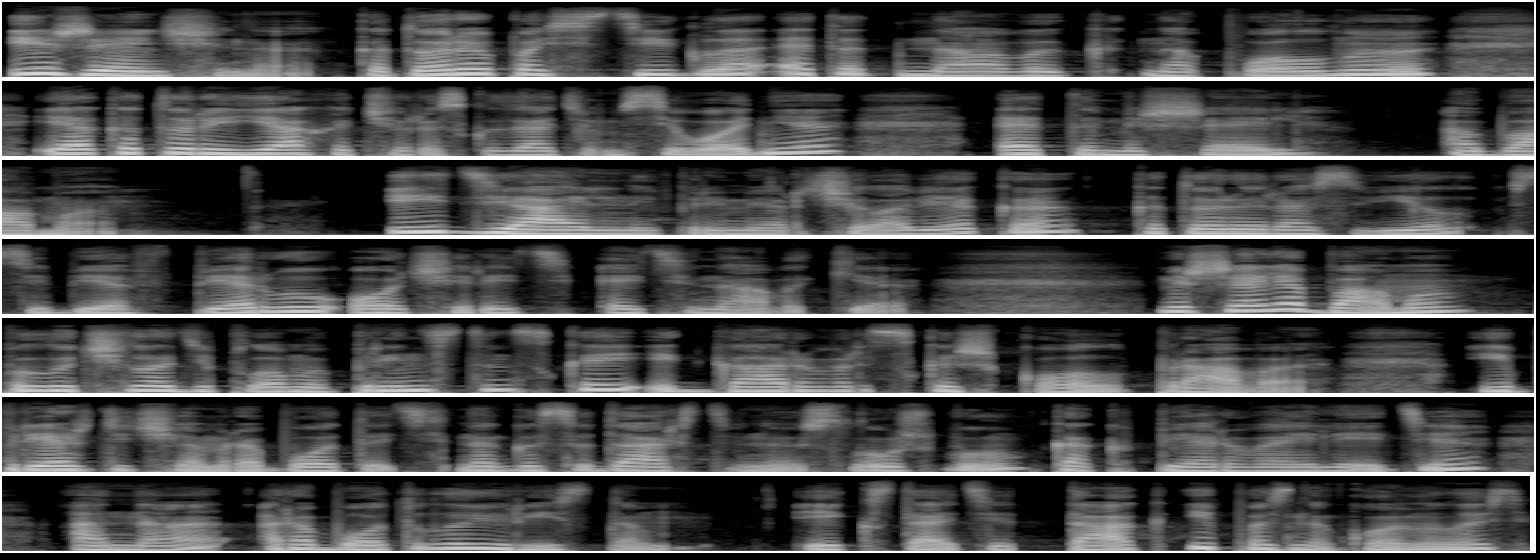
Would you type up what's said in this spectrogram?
И женщина, которая постигла этот навык на полную, и о которой я хочу рассказать вам сегодня, это Мишель Обама. Идеальный пример человека, который развил в себе в первую очередь эти навыки. Мишель Обама получила дипломы Принстонской и Гарвардской школ права, и прежде чем работать на государственную службу как первая леди, она работала юристом и, кстати, так и познакомилась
